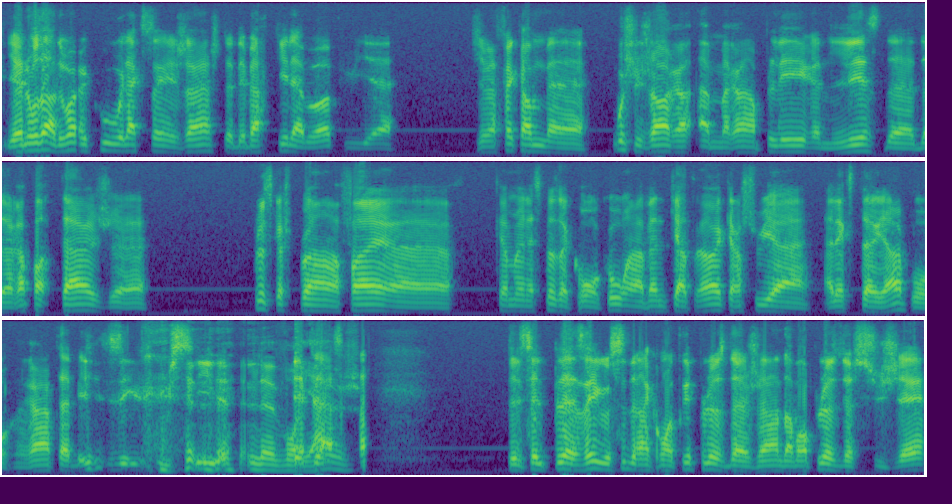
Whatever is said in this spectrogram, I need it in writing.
Il y a un autre endroit, un coup au lac Saint-Jean, j'étais débarqué là-bas, puis j'avais fait comme. moi, je suis genre à, me remplir une liste de, de reportages, plus que je peux en faire comme un espèce de concours en 24 heures quand je suis à, à l'extérieur pour rentabiliser aussi le, le voyage c'est le plaisir aussi de rencontrer plus de gens, d'avoir plus de sujets.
